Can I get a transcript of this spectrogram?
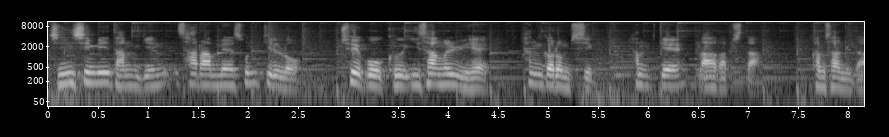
진심이 담긴 사람의 손길로 최고 그 이상을 위해 한 걸음씩 함께 나아갑시다. 감사합니다.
